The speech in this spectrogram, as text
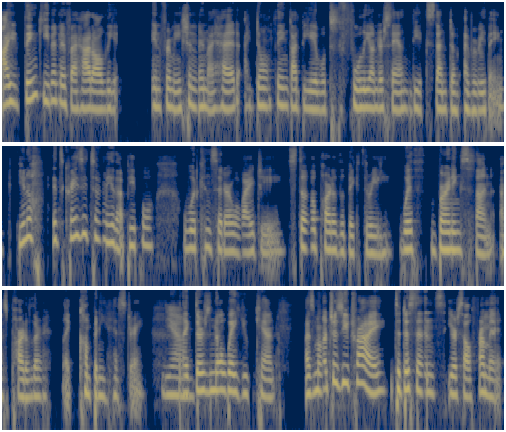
I think even if I had all the information in my head, I don't think I'd be able to fully understand the extent of everything. You know, it's crazy to me that people would consider YG still part of the big 3 with Burning Sun as part of their like company history. Yeah. Like there's no way you can as much as you try to distance yourself from it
